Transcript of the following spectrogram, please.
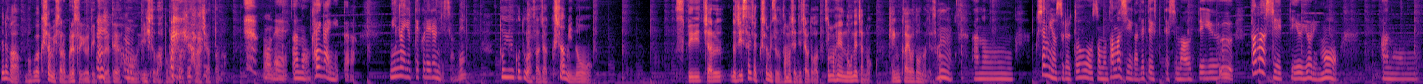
でなんか僕がくしゃみしたら「ブレス言う」って言ってくれて、うんああいい人だと思ったっていう話あったな。もうね、あの、海外に行ったら、みんな言ってくれるんですよね。ということはさじゃあくしゃみのスピリチュアルで実際じゃあくしゃみすると魂出ちゃうとかその辺のお姉ちゃんの見解はどうなんですか、うん。あのーくしゃみをすると、その魂が出てきてしまうっていう、魂っていうよりも、あのー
